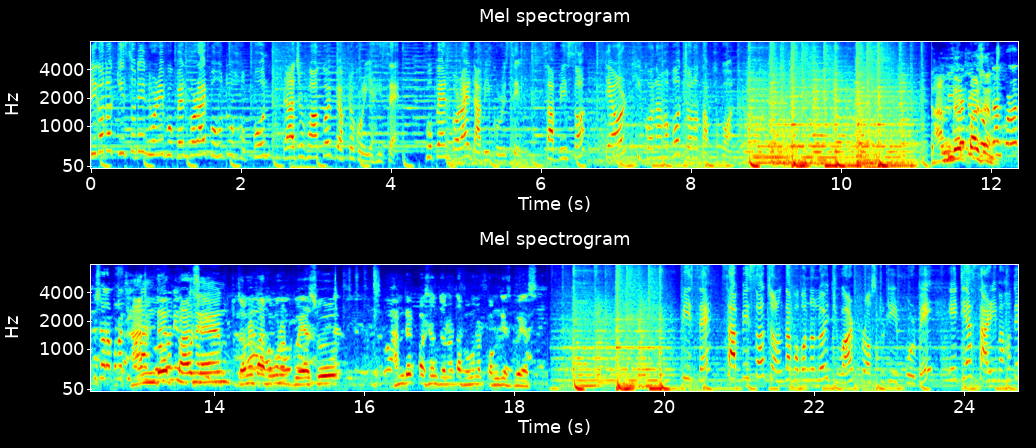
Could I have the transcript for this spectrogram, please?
বিগত কিছুদিন ধৰি ভূপেন বৰাই বহুতো সপোন ৰাজহুৱাকৈ ব্যক্ত কৰি আহিছে। ভূপেন বৰাই দাবী কৰিছিল ছাব্বিছত তেওঁৰ ঠিকনা হ'ব Janata Bhawan. Hundred percent. Hundred percent Janata ভৱনত গৈ আছোঁ। হাণ্ড্ৰেড পাৰ্চেণ্ট জনতা ভৱনত কংগ্ৰেছ গৈ আছে। পিছে ছাব্বিছত জনতা ভৱনলৈ যোৱাৰ প্ৰস্তুতিৰ পূৰ্বে এতিয়া চাৰি মাহতে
